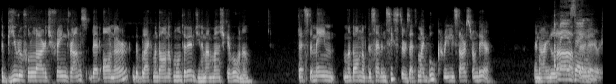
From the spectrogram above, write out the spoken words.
the beautiful large frame drums that honor the Black Madonna of Montevergine, Mamma Schiavona. That's the main Madonna of the Seven Sisters. That's my book, really starts from there. And I love that area.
